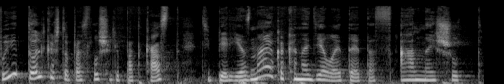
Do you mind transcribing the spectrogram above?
Вы только что прослушали подкаст «Теперь я знаю, как она делает это» с Анной Шут,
